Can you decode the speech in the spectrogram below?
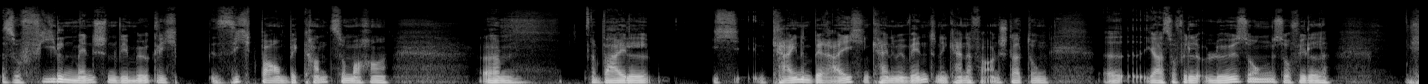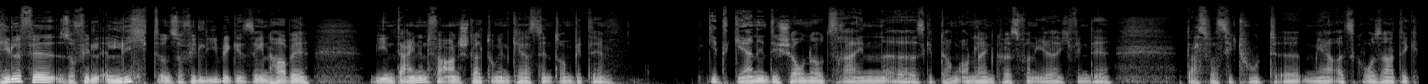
so vielen Menschen wie möglich sichtbar und bekannt zu machen, ähm, weil ich in keinem Bereich, in keinem Event und in keiner Veranstaltung äh, ja so viel Lösung, so viel Hilfe, so viel Licht und so viel Liebe gesehen habe wie in deinen Veranstaltungen, Kerstin. Drum bitte geht gerne in die Show Notes rein. Äh, es gibt auch einen Online-Kurs von ihr. Ich finde das, was sie tut, äh, mehr als großartig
